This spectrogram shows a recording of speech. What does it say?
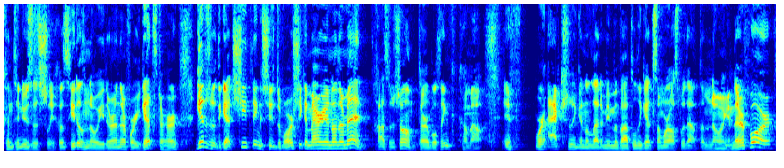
continues his shlichus. He doesn't know either, and therefore he gets to her, gives her the get. She thinks she's divorced. She can marry another man. Chas v'sham. Terrible thing could come out if we're actually going to let him be mevatel to get somewhere else without them knowing. And therefore,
